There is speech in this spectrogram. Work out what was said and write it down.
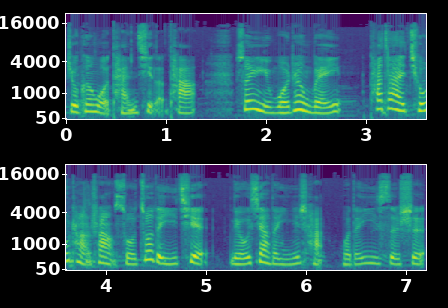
就跟我谈起了他。所以我认为他在球场上所做的一切留下的遗产。我的意思是，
